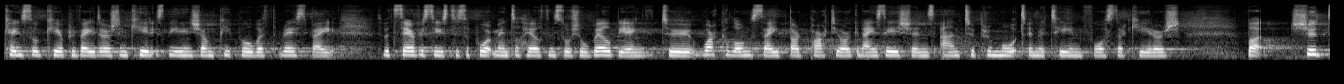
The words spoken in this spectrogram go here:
Council care providers and care experienced young people with respite with services to support mental health and social wellbeing, to work alongside third-party organisations and to promote and retain foster carers. But should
